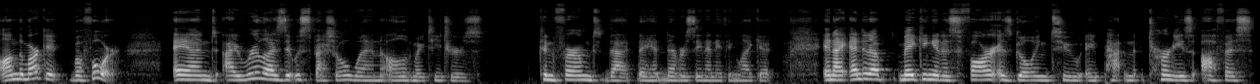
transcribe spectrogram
on the market before. And I realized it was special when all of my teachers confirmed that they had never seen anything like it. And I ended up making it as far as going to a patent attorney's office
